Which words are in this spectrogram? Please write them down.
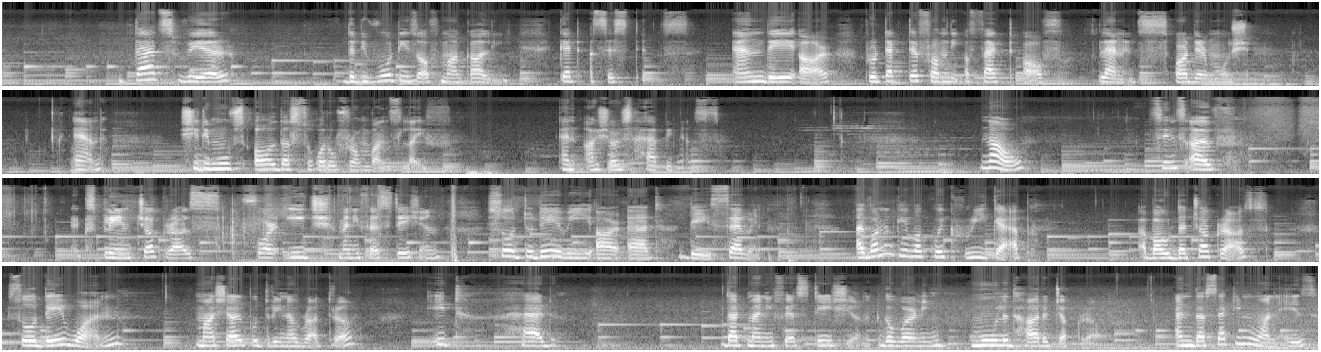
that's where the devotees of Ma Kali get assistance and they are protected from the effect of planets or their motion and she removes all the sorrow from one's life and ushers happiness. Now, since I've explained chakras for each manifestation. So today we are at day 7. I want to give a quick recap about the chakras. So, day 1, Maa Shailputri Navratra, it had that manifestation governing Mooladhara Chakra. And the second one is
